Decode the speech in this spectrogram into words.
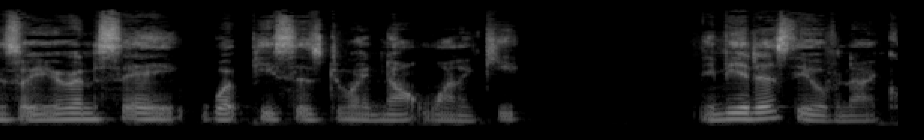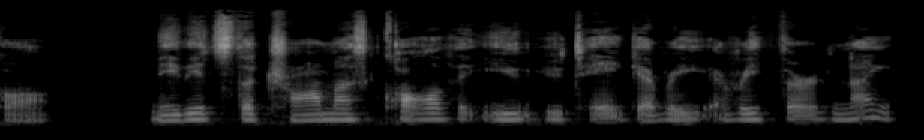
And so you're going to say, what pieces do I not want to keep? Maybe it is the overnight call. Maybe it's the trauma call that you, you take every every third night.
